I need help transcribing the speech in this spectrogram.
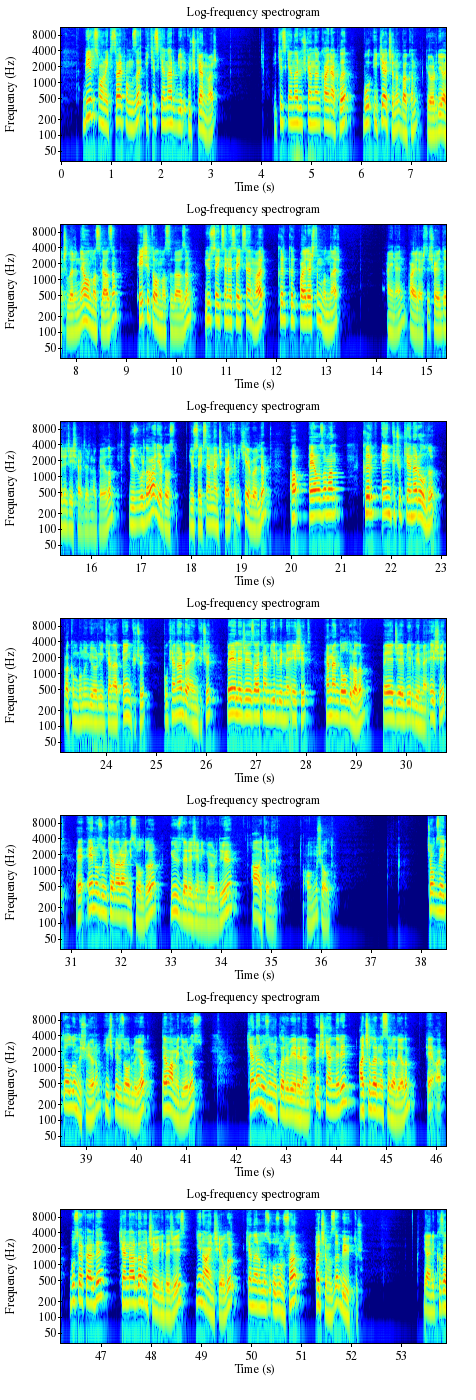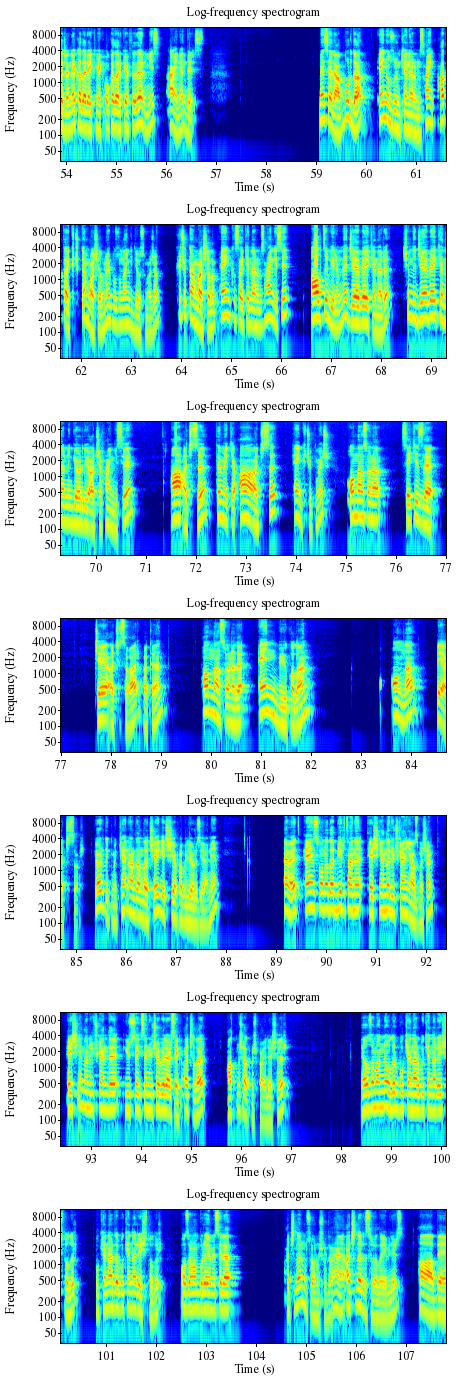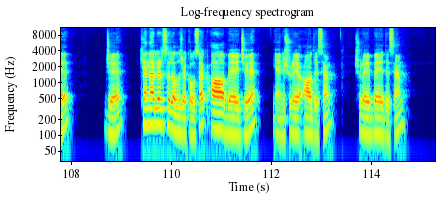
Bir sonraki sayfamızda ikizkenar bir üçgen var. İkizkenar üçgenden kaynaklı bu iki açının bakın gördüğü açıların ne olması lazım? Eşit olması lazım. 180'e 80 var. 40-40 paylaştım bunlar. Aynen paylaştı. Şöyle derece işaretlerine koyalım. 100 burada var ya dostum. 180'den çıkartıp 2'ye böldüm. A- E o zaman 40 en küçük kenar oldu. Bakın bunun gördüğü kenar en küçük. Bu kenar da en küçük. B ile C zaten birbirine eşit. Hemen dolduralım. BC birbirine eşit. E, en uzun kenar hangisi oldu? 100 derecenin gördüğü A kenarı olmuş oldu. Çok zevkli olduğunu düşünüyorum. Hiçbir zorluğu yok. Devam ediyoruz. Kenar uzunlukları verilen üçgenlerin açılarını sıralayalım. E, bu sefer de kenardan açıya gideceğiz. Yine aynı şey olur. Kenarımız uzunsa açımız da büyüktür. Yani kısaca ne kadar ekmek o kadar köfte der miyiz? Aynen deriz. Mesela burada en uzun kenarımız hangi? Hatta küçükten başlayalım. Hep uzundan gidiyorsun hocam. Küçükten başlayalım. En kısa kenarımız hangisi? 6 birimle CB kenarı. Şimdi CB kenarının gördüğü açı hangisi? A açısı. Demek ki A açısı en küçükmüş. Ondan sonra 8 ile C açısı var. Bakın. Ondan sonra da en büyük olan 10 ile B açısı var. Gördük mü? Kenardan da açıya geçiş yapabiliyoruz yani. Evet, en sona da bir tane eşkenar üçgen yazmışım. Eşkenar üçgende 183'e bölersek açılar 60-60 paylaşır. E o zaman ne olur? Bu kenar bu kenara eşit olur. Bu kenar da bu kenara eşit olur. O zaman buraya mesela açıları mı sormuş burada? He, açıları da sıralayabiliriz. A, B, C. Kenarları sıralayacak olsak A, B, C. Yani şuraya A desem, şuraya B desem.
